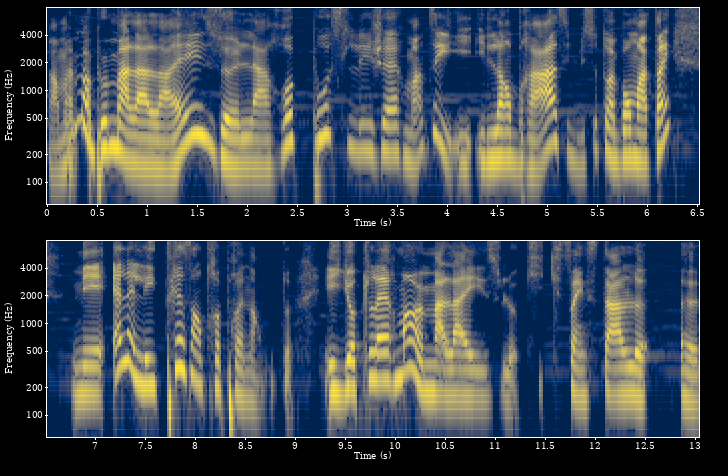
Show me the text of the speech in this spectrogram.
quand même un peu mal à l'aise, la repousse légèrement. Il l'embrasse, il lui souhaite un bon matin, mais elle, elle est très entreprenante. Et il y a clairement un malaise là, qui, qui s'installe euh,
